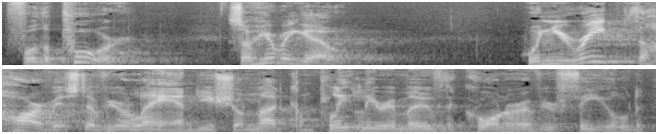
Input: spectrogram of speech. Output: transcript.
for the poor. So here we go. When you reap the harvest of your land, you shall not completely remove the corner of your field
